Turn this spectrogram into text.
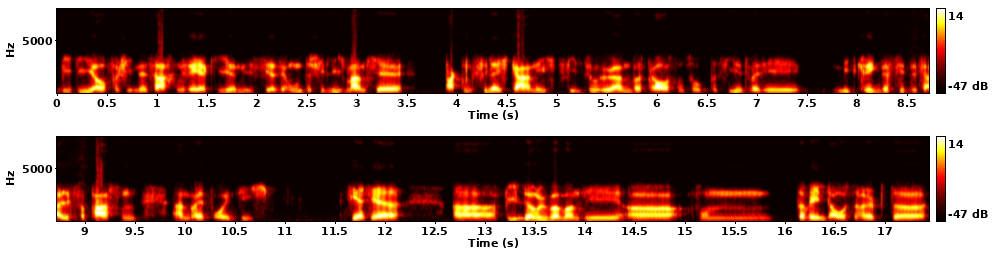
Wie die auf verschiedene Sachen reagieren, ist sehr, sehr unterschiedlich. Manche packen es vielleicht gar nicht, viel zu hören, was draußen so passiert, weil sie mitkriegen, dass sie das alles verpassen. Andere freuen sich sehr, sehr äh, viel darüber, wenn sie äh, von der Welt außerhalb der,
